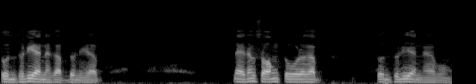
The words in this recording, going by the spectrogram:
ตุนทุเรียนนะครับตัวนี้ครับได้ทั้งสองตัวแล้วครับตุนทุเรียนครับผม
